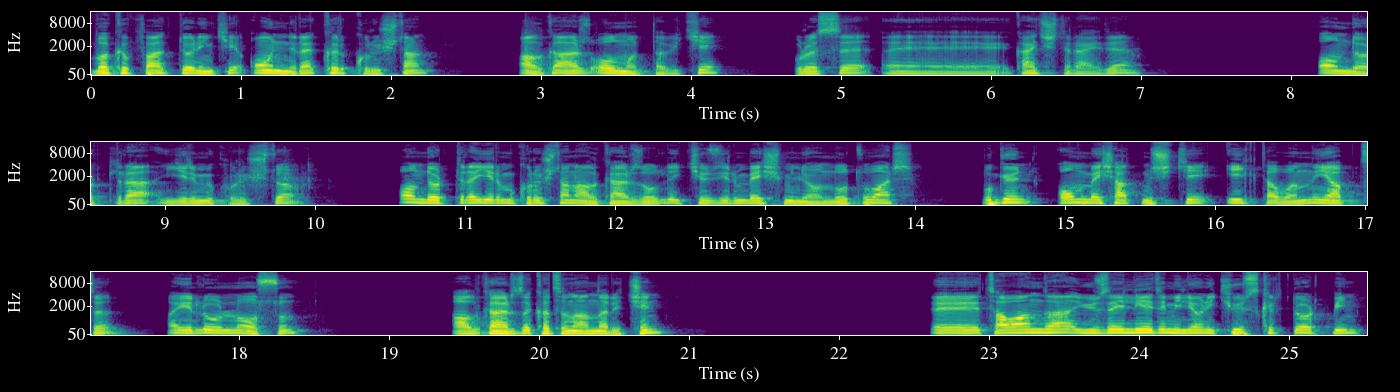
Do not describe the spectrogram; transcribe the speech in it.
Vakıf Factoring'i 10 lira 40 kuruştan halka arz olmadı tabii ki. Burası eee, kaç liraydı? 14 lira 20 kuruştu. 14 lira 20 kuruştan halka arz oldu. 225 milyon lotu var. Bugün 15.62 ilk tavanını yaptı. Hayırlı uğurlu olsun. Halka arza katılanlar için. Ee, tavanda 157 milyon 244 bin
